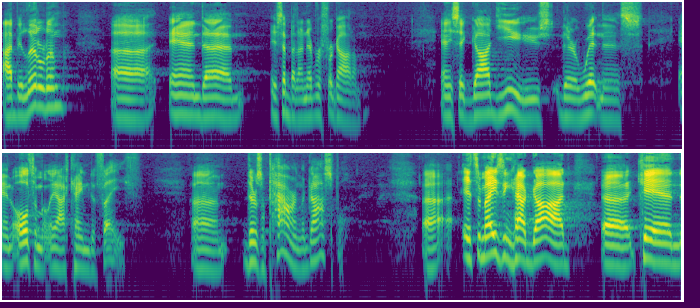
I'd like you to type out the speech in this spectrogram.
I belittled them, uh, and uh, he said, but I never forgot them. And he said, God used their witness, and ultimately I came to faith. Um, there's a power in the gospel. Uh, it's amazing how God uh, can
